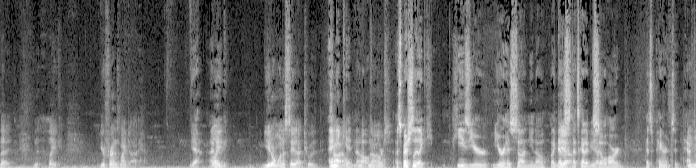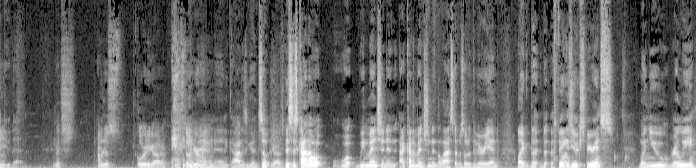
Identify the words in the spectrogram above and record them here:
that like your friends might die Yeah. I like mean, you don't want to say that to a any child. kid, no, of no. course. Especially like he's your you're his son, you know? Like that's Yeah. that's got to be Yeah. so hard as a parent to have to Mhm. do that. It's I'm just glory to God. I'm still here, man. man. God is good. So God's this good. is kind of what, we mentioned, and I kind of mentioned it in the last episode at the very end. Like the, the, the things you experience when you really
